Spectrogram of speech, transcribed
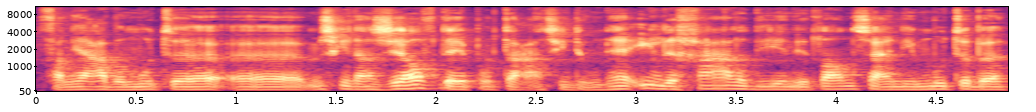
van ja, we moeten uh, misschien aan zelfdeportatie doen. Hè. Illegalen die in dit land zijn, die moeten we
